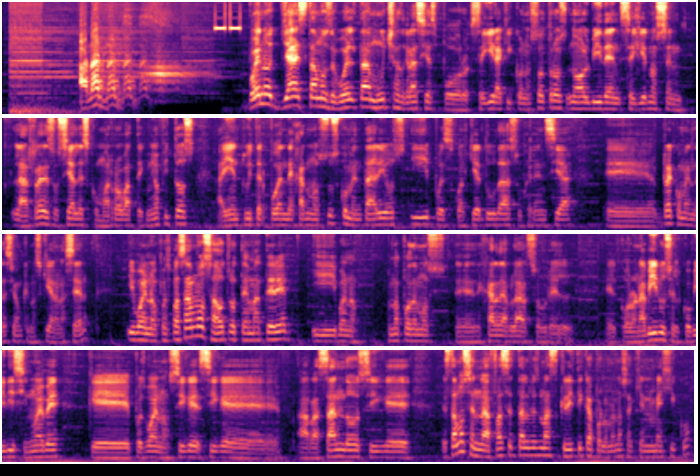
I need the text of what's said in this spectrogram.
Bueno, ya estamos de vuelta. Muchas gracias por seguir aquí con nosotros. No olviden seguirnos en las redes sociales como arroba tecnófitos. Ahí en Twitter pueden dejarnos sus comentarios y pues cualquier duda, sugerencia, eh, recomendación que nos quieran hacer. Y bueno, pues pasamos a otro tema, Tere. Y bueno, no podemos eh, dejar de hablar sobre el, el coronavirus, el COVID-19, que pues bueno, sigue, sigue arrasando, sigue... Estamos en la fase tal vez más crítica, por lo menos aquí en México,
